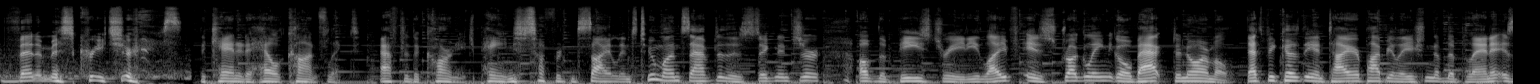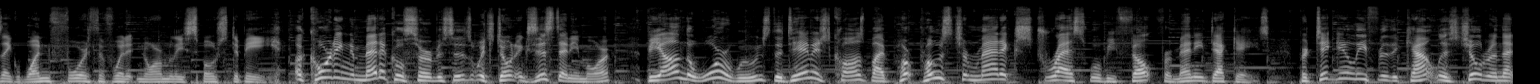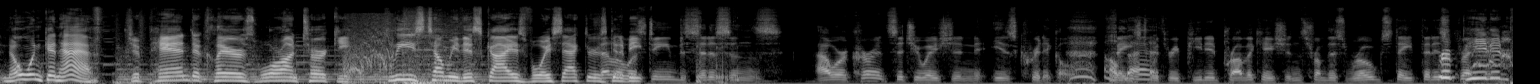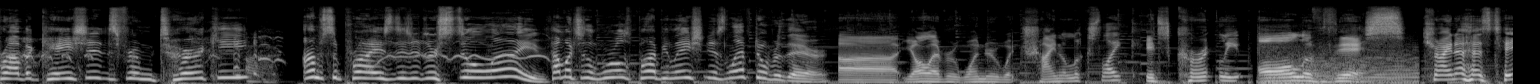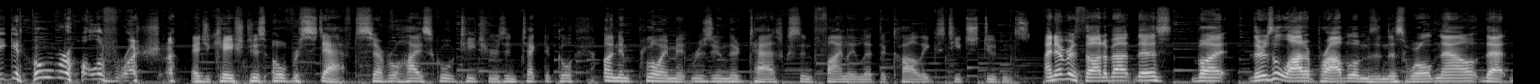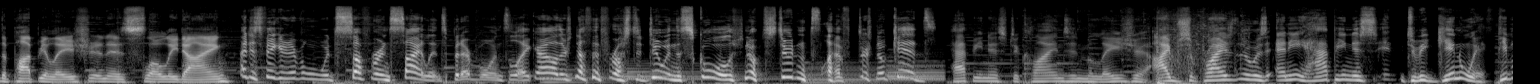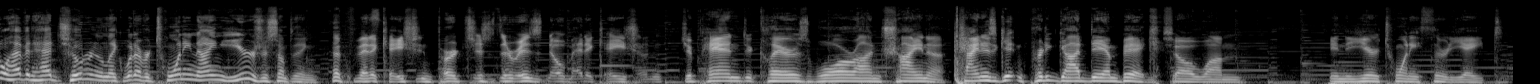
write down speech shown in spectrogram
venomous creatures. The Canada Hell conflict. After the carnage, pain suffered in silence. Two months after the signature of the peace treaty, life is struggling to go back to normal. That's because the entire population of the planet is like one fourth of what it normally is supposed to be. According to medical services, which don't exist anymore, Beyond the war wounds, the damage caused by post traumatic stress will be felt for many decades particularly for the countless children that no one can have. Japan declares war on Turkey. Please tell me this guy's voice actor is going to be esteemed citizens. Our current situation is critical, I'll faced bet. with repeated provocations from this rogue state that is repeated provocations from Turkey. Oh, I'm surprised they're still alive. How much of the world's population is left over there? Uh, y'all ever wonder what China looks like? It's currently all of this. China has taken over all of Russia. Education is overstaffed. Several high school teachers in technical unemployment resume their tasks and finally let the colleagues teach students. I never thought about this, but there's a lot of problems in this world now that the population is slowly dying. I just figured everyone would suffer in silence, but everyone's like, oh, there's nothing for us to do in the school. There's no students left. There's no kids. Happiness declines in Malaysia. I'm surprised there was any happiness to begin with. People haven't had children in like whatever 29 years or something. medication purchase. There is no medication. Japan declares war on China. China's getting pretty goddamn big. So, um, in the year 2038,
